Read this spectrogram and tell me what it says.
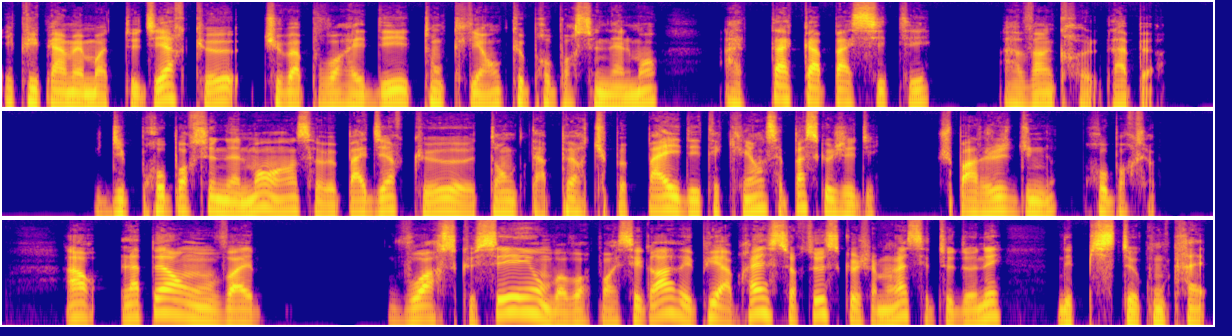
Et puis permets-moi de te dire que tu vas pouvoir aider ton client que proportionnellement à ta capacité à vaincre la peur. Je dis proportionnellement, hein, ça ne veut pas dire que euh, tant que tu as peur, tu ne peux pas aider tes clients. Ce n'est pas ce que j'ai dit. Je parle juste d'une proportion. Alors, la peur, on va voir ce que c'est, on va voir pourquoi c'est grave. Et puis après, surtout, ce que j'aimerais, c'est te donner des pistes concrètes,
